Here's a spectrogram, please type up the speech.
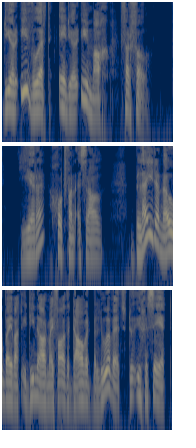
deur U woord en deur U mag vervul. Here, God van Israel, bly dan nou by wat u dienaar my vader Dawid beloof het toe u gesê het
